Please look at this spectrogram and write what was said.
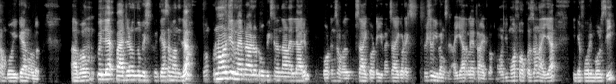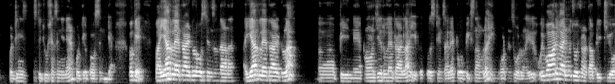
സംഭവിക്കുക എന്നുള്ളത്. അപ്പം വലിയ പാറ്റേൺ ഒന്നും വ്യത്യാസം വന്നില്ല. ക്രോണോളജി റിലേറ്റഡ് ആയിട്ടുള്ള ടോപ്പിക്സ് എന്താണ് എല്ലാവരും ഇമ്പോർട്ടൻസ് ഉള്ളത്? ബുക്സ് ആയിക്കോട്ടെ ഇവന്റ്സ് ആയിക്കോട്ടെ special events I R related ആയിട്ടുള്ള. Chronology more focus on I R India foreign policy political institutions in India political process in India okay അപ്പൊ ഐ ആർ റിലേറ്റഡ് ആയിട്ടുള്ള ക്വസ്റ്റ്യൻസ് എന്താണ്? ഐ ആർ റിലേറ്റഡ് ആയിട്ടുള്ള പിന്നെ ക്രോണോളജി റിലേറ്റഡ് ആയുള്ള ക്വസ്റ്റ്യൻസ് അല്ലെ ടോപ്പിക്സ് നമ്മൾ ഇമ്പോർട്ടൻസ് കൊടുക്കുന്നത് ഒരുപാട് കാര്യങ്ങൾ ചോദിച്ചിട്ടുണ്ട് W T O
